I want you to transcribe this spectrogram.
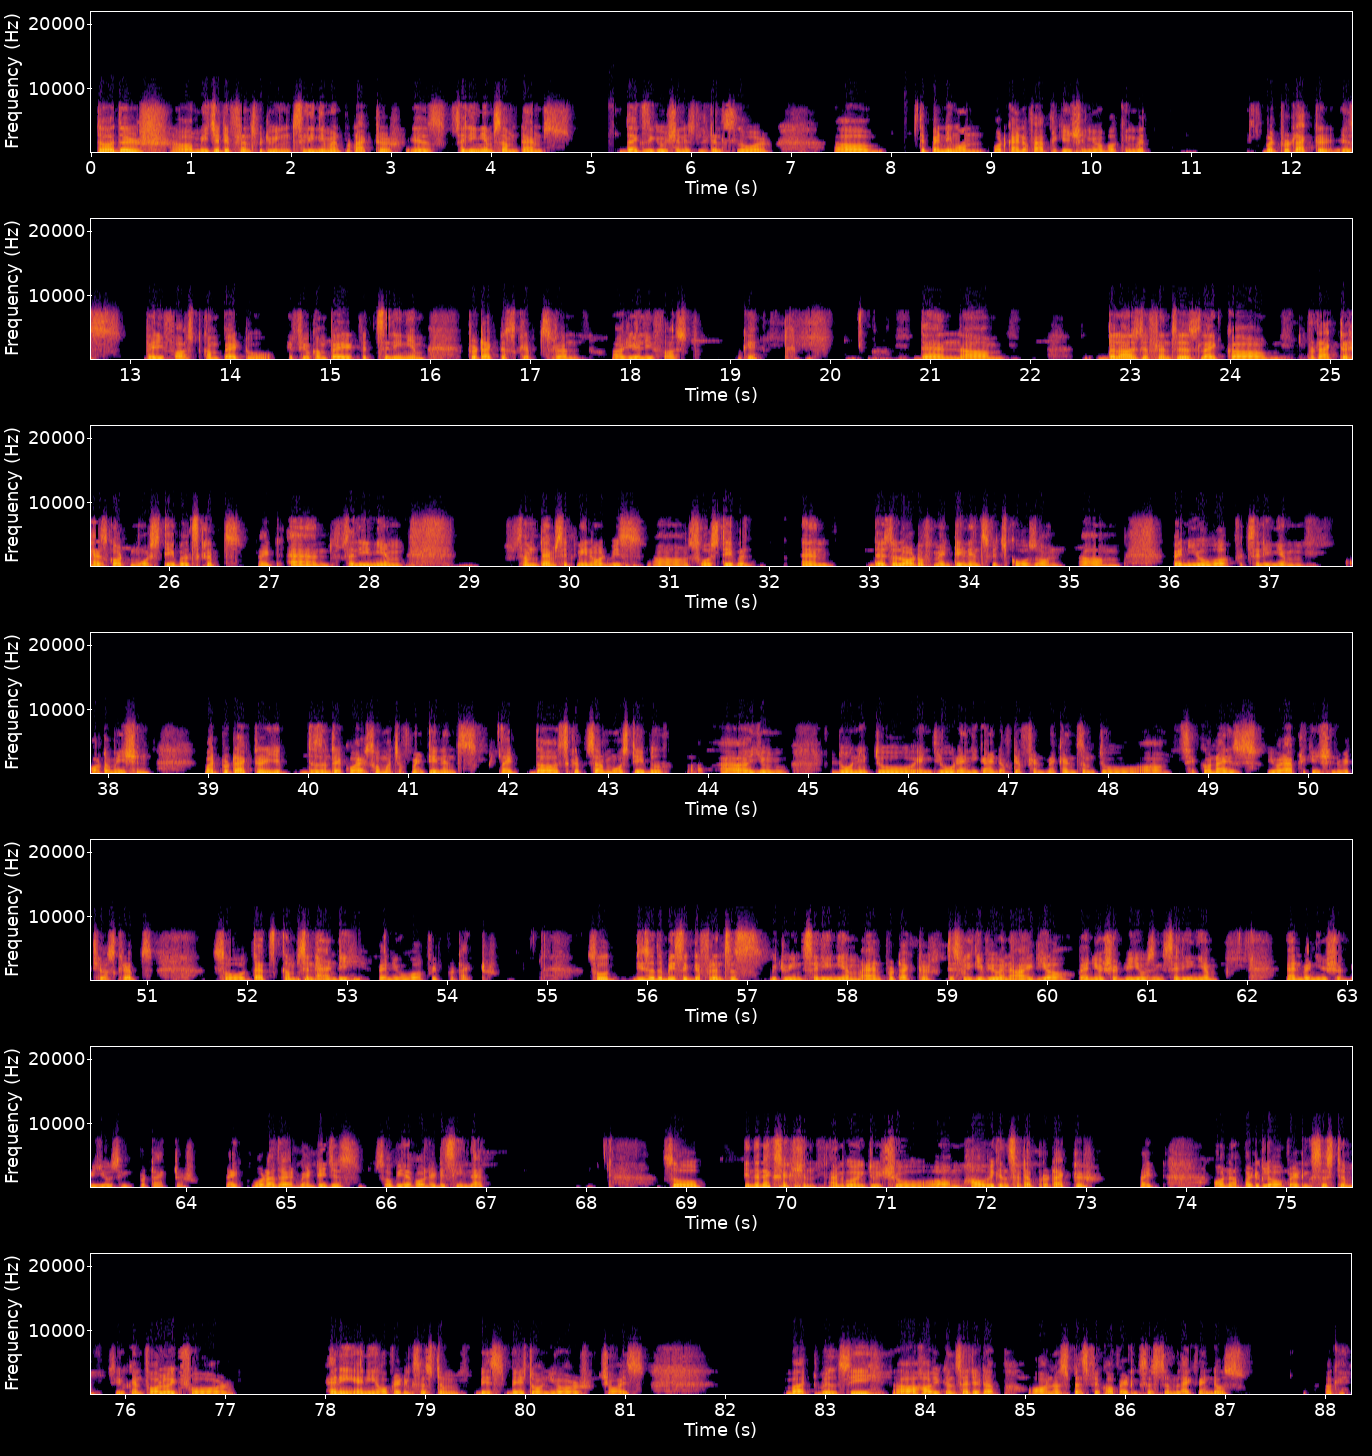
The other uh, major difference between Selenium and Protractor is Selenium sometimes the execution is little slower uh, depending on what kind of application you are working with. But Protractor is very fast compared to if you compare it with Selenium, Protractor scripts run uh, really fast okay then um, the last difference is like uh, has got more stable scripts, right? And Selenium, sometimes it may not be uh, so stable. And there's a lot of maintenance which goes on um, when you work with Selenium automation. But Protractor, it doesn't require so much of maintenance, like The scripts are more stable. Uh, you, you don't need to include any kind of different mechanism to uh, synchronize your application with your scripts. So that comes in handy when you work with Protractor. So these are the basic differences between Selenium and Protractor. This will give you an idea when you should be using Selenium and when you should be using Protractor, right? What are the advantages? So we have already seen that. So in the next section, I'm going to show um, how we can set up Protractor, right, on a particular operating system. So you can follow it for any any operating system based based on your choice but we'll see uh, how you can set it up on a specific operating system like windows. Okay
